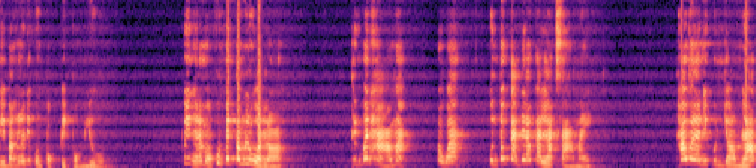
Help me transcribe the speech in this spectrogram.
มีบางเรื่องที่คุณปกปิดผมอยู่ ผู้หญิงคนนั้นบอกคุณเป็นตำรวจเหรอ ถึงมาถามอะบอกว่าคุณต้องการได้รับการรักษาไหม ถ้าเวลานี้คุณยอมรับ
